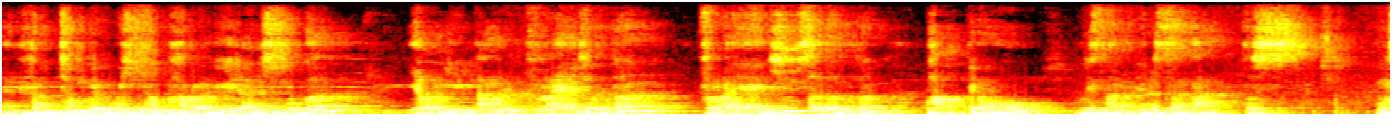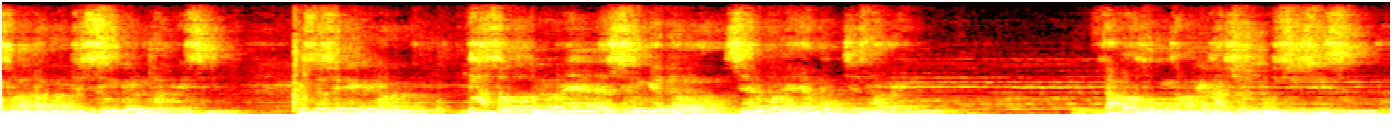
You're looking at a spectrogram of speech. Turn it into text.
그 다음 1950년 8월 2일 날 중국은 여기 땅을 불화해 줬던 불화에 힘써줬던 박병호 의사 열사가 또 공산당한테 순교를 당했습니다. 그래서 저희는 다섯 번의 순교자와 세 번의 애국지사가 있는 나라 송산에 가시면 보실 수 있습니다.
